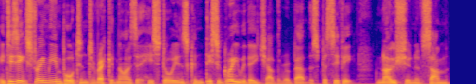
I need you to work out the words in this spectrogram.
It is extremely important to recognise that historians can disagree with each other about the specific notion of some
